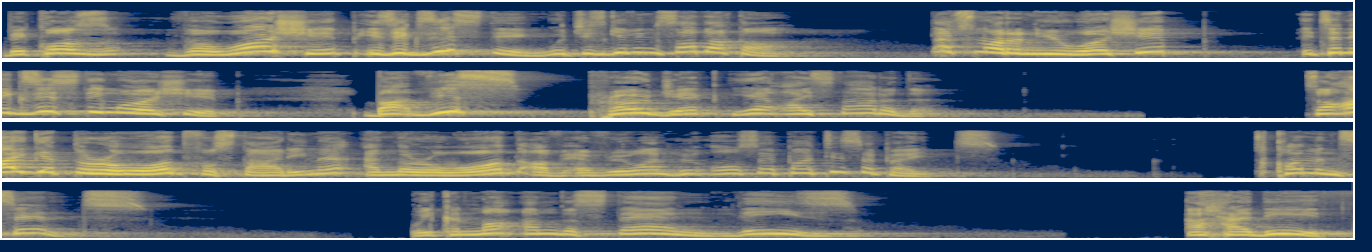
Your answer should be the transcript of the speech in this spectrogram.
Because the worship is existing, which is giving sadaqah. That's not a new worship, it's an existing worship. But this project, yeah, I started it. So I get the reward for starting it and the reward of everyone who also participates. It's common sense. We cannot understand these ahadith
